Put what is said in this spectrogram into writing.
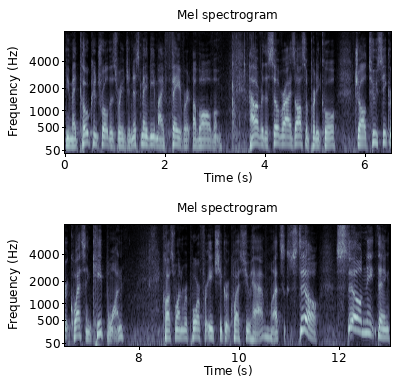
You may co-control this region. This may be my favorite of all of them. However, the Silver Eye is also pretty cool. Draw two secret quests and keep one. Cost one rapport for each secret quest you have. That's still, still neat thing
